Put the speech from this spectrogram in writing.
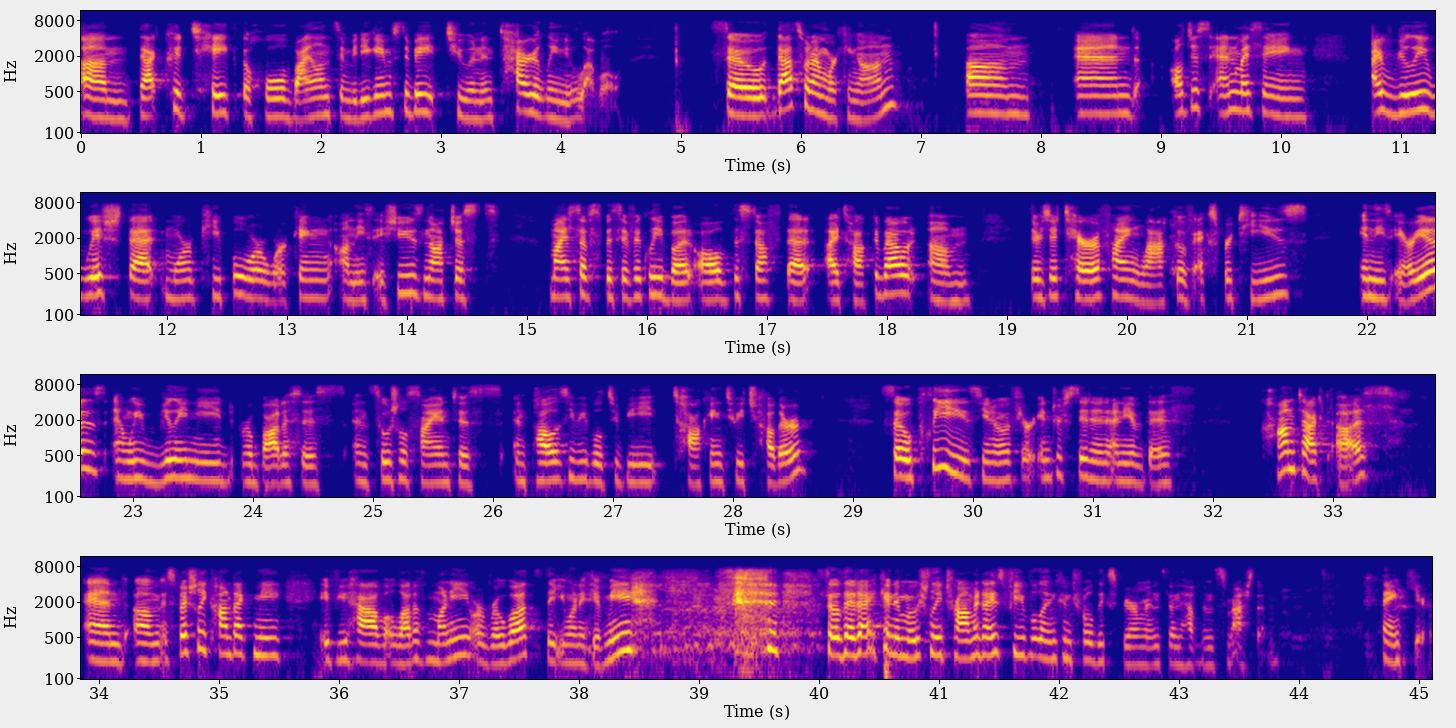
um, that could take the whole violence in video games debate to an entirely new level. So that's what I'm working on. Um, and I'll just end by saying I really wish that more people were working on these issues, not just my stuff specifically, but all of the stuff that I talked about. Um, there's a terrifying lack of expertise in these areas, and we really need roboticists and social scientists and policy people to be talking to each other. So please, you know, if you're interested in any of this, contact us. And um, especially contact me if you have a lot of money or robots that you want to give me so that I can emotionally traumatize people in controlled experiments and have them smash them. Thank you.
